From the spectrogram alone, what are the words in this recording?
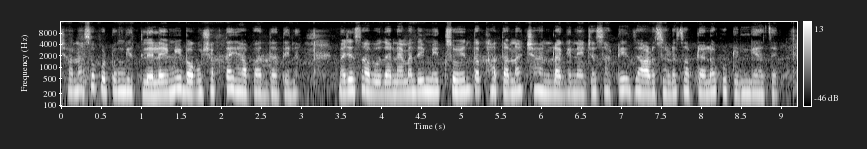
छान असं कुटून घेतलेलं आहे मी. बघू शकता ह्या पद्धतीनं. म्हणजे साबुदाण्यामध्ये मिक्स होईल तर खाताना छान लागेल याच्यासाठी जाडसडच आपल्याला कुटून घ्यायचं आहे.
